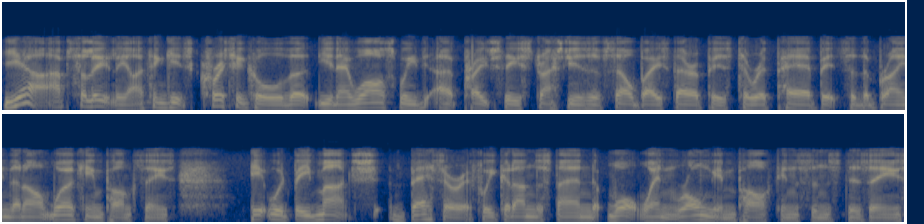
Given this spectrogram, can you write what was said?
Yeah, absolutely. I think it's critical that, you know, whilst we approach these strategies of cell based therapies to repair bits of the brain that aren't working in Parkinson's, it would be much better if we could understand what went wrong in Parkinson's disease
